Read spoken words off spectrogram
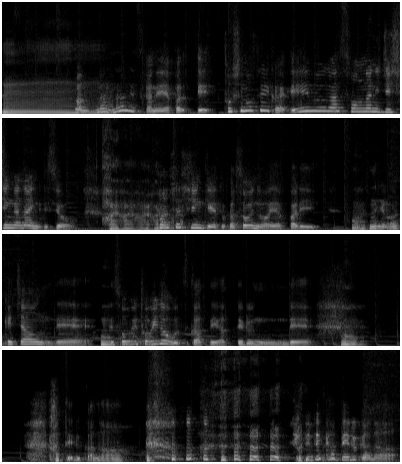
まあ、ななんですかね、やっぱえ年のせいか、エイムがそんなに自信がないんですよ、はいはいはいはい反。射神経とかそういうのはやっぱり、うんね、負けちゃうんでうんで、そういう飛び道具使ってやってるんで、うん。勝てるかな、それで勝てるかな。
